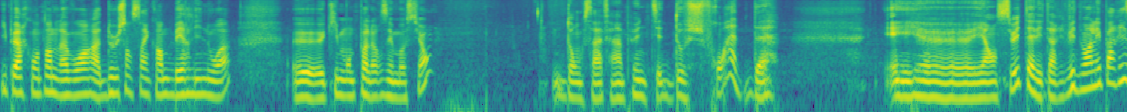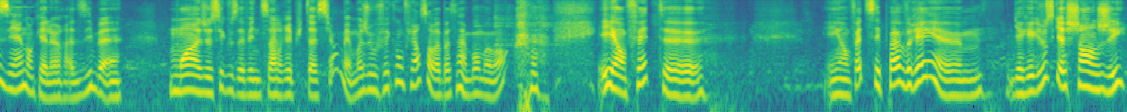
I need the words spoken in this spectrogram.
hyper content de la voir, à 250 Berlinois, euh, qui montrent pas leurs émotions. Donc, ça a fait un peu une petite douche froide. Et, euh, et ensuite, elle est arrivée devant les Parisiens. Donc, elle leur a dit, ben, moi, je sais que vous avez une sale réputation, mais moi, je vous fais confiance, on va passer un bon moment. et en fait, euh, et en fait, c'est pas vrai. euh, Il y a quelque chose qui a changé.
